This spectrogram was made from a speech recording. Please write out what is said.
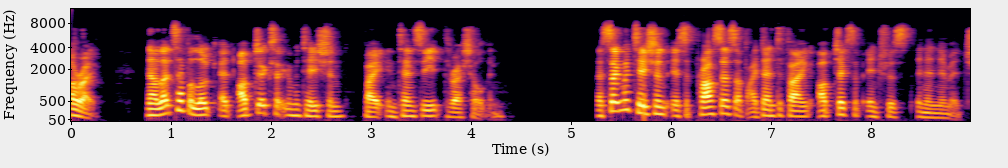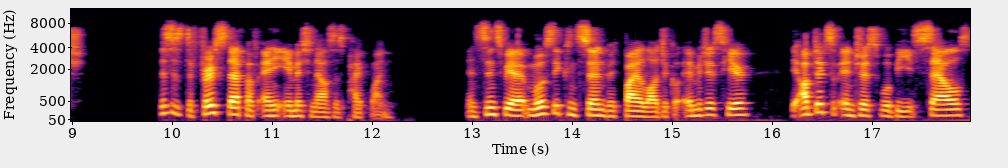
Alright, now let's have a look at object segmentation by intensity thresholding. Now segmentation is a process of identifying objects of interest in an image. This is the first step of any image analysis pipeline. And since we are mostly concerned with biological images here, the objects of interest will be cells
